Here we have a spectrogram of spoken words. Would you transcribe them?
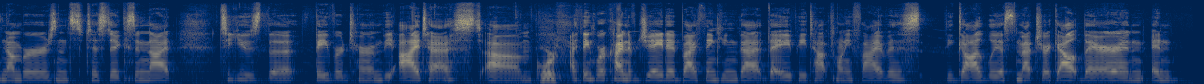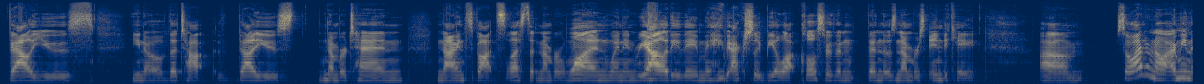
numbers and statistics and not to use the favored term, the eye test. Um, of course. I think we're kind of jaded by thinking that the AP Top 25 is the godliest metric out there and, and values, you know, the top values number 10 nine spots less than number one when in reality they may actually be a lot closer than, than those numbers indicate um, so I don't know. I mean,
